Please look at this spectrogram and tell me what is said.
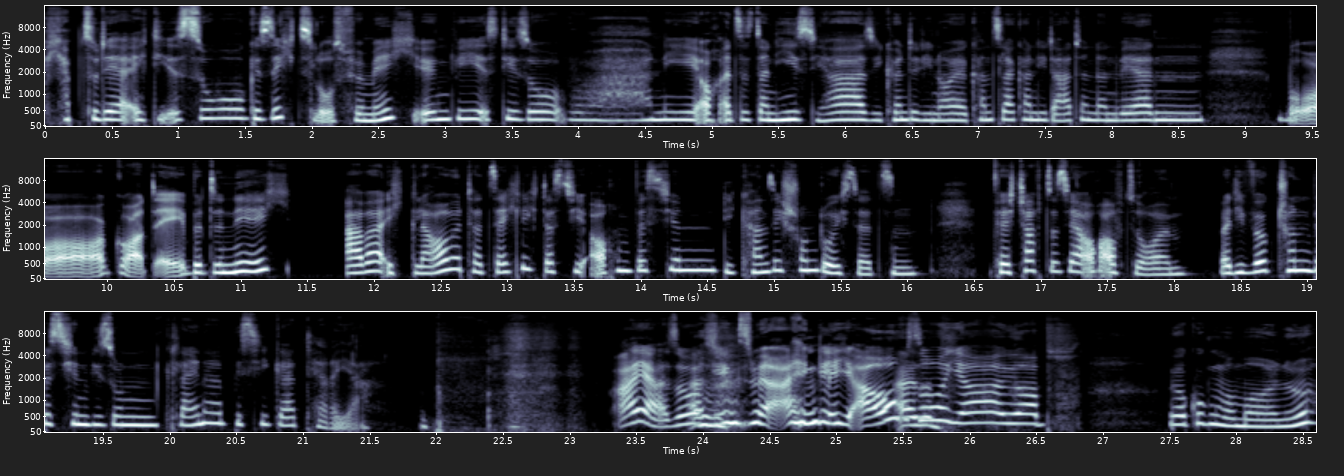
ich habe zu der echt, die ist so gesichtslos für mich. Irgendwie ist die so, boah, nee, auch als es dann hieß, ja, sie könnte die neue Kanzlerkandidatin dann werden. Boah, Gott, ey, bitte nicht. Aber ich glaube tatsächlich, dass die auch ein bisschen, die kann sich schon durchsetzen. Vielleicht schafft es ja auch aufzuräumen. Weil die wirkt schon ein bisschen wie so ein kleiner, bissiger Terrier. Ah ja, so Also- ging's mir eigentlich auch Also- so. Ja, ja, pff. Ja, gucken wir mal, ne?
